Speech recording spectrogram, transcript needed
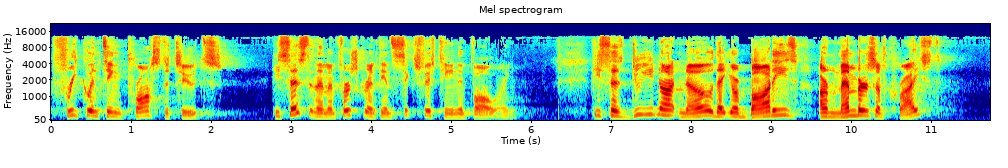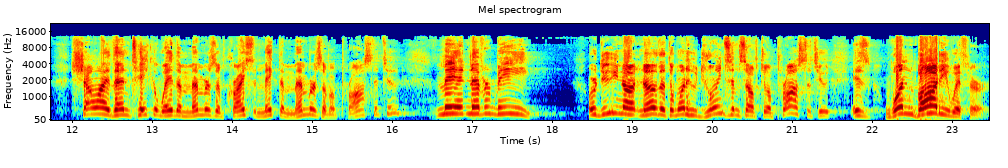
frequenting prostitutes, he says to them in 1 Corinthians 6:15 and following, he says, "Do you not know that your bodies are members of Christ? Shall I then take away the members of Christ and make them members of a prostitute? May it never be. Or do you not know that the one who joins himself to a prostitute is one body with her?"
